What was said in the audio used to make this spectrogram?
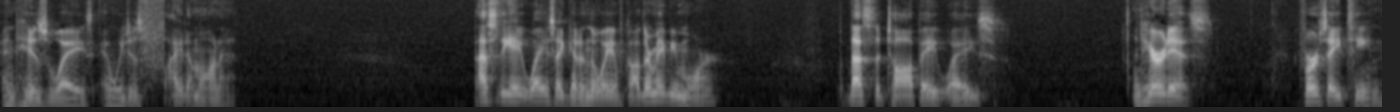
and His ways, and we just fight Him on it. That's the eight ways I get in the way of God. There may be more, but that's the top eight ways. And here it is, verse 18.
